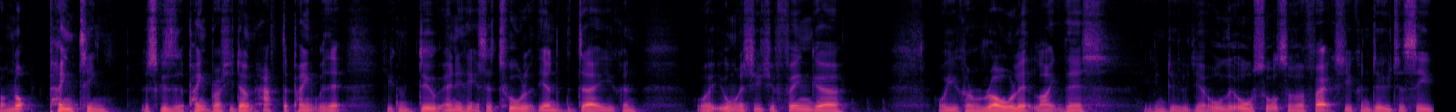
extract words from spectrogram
I'm not painting. Just because it's a paintbrush, you don't have to paint with it. You can do anything. It's a tool at the end of the day. You can, or you almost use your finger, or you can roll it like this. You can do you know, all the all sorts of effects you can do to see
